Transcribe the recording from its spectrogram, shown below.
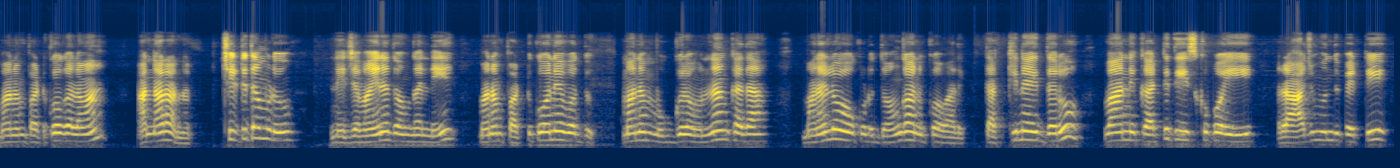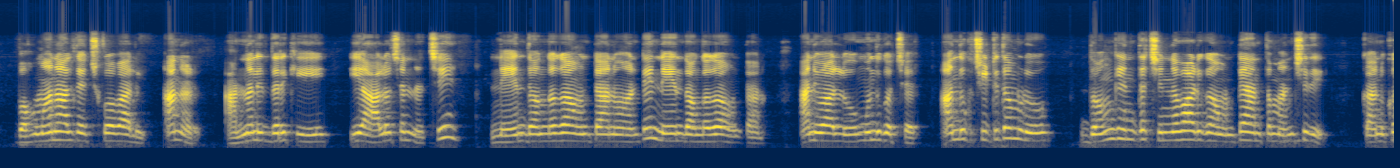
మనం పట్టుకోగలమా? అన్నారు అన్నారు చిట్టి తమ్ముడు నిజమైన దొంగల్ని మనం పట్టుకోనే వద్దు. మనం ముగ్గురు ఉన్నాం కదా మనలో ఒకడు దొంగ అనుకోవాలి. తక్కిన ఇద్దరు వాణ్ణి కట్టి తీసుకుపోయి రాజు ముందు పెట్టి బహుమానాలు తెచ్చుకోవాలి అన్నాడు. అన్నలిద్దరికి ఈ ఆలోచన నచ్చి నేను దొంగగా ఉంటాను అంటే నేను దొంగగా ఉంటాను అని వాళ్ళు ముందుకొచ్చారు. అందుకు చిట్టి తమ్ముడు దొంగ ఎంత చిన్నవాడిగా ఉంటే అంత మంచిది. కనుక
